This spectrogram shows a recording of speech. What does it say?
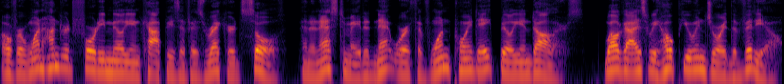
over 140 million copies of his records sold, and an estimated net worth of $1.8 billion. Well guys, we hope you enjoyed the video.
